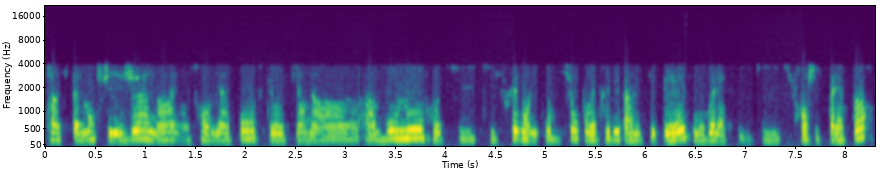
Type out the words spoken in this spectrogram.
principalement chez les jeunes, hein, et on se rend bien compte qu'il y en a un, bon nombre qui, qui, seraient dans les conditions pour être aidés par le CPS, mais voilà, qui, ne franchissent pas la porte.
